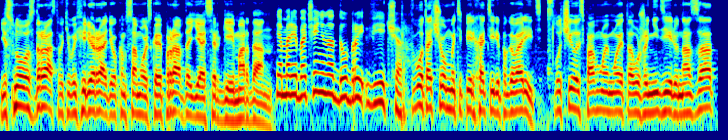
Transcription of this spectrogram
И снова здравствуйте. В эфире радио «Комсомольская правда». Я Сергей Мордан. Я Мария Баченина. Добрый вечер. Вот о чем мы теперь хотели поговорить. Случилось, по-моему, это уже неделю назад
